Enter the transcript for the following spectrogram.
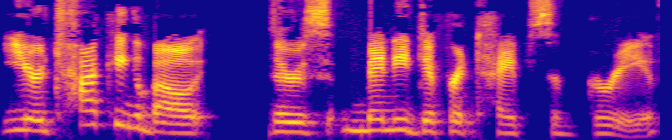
You're talking about there's many different types of grief.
